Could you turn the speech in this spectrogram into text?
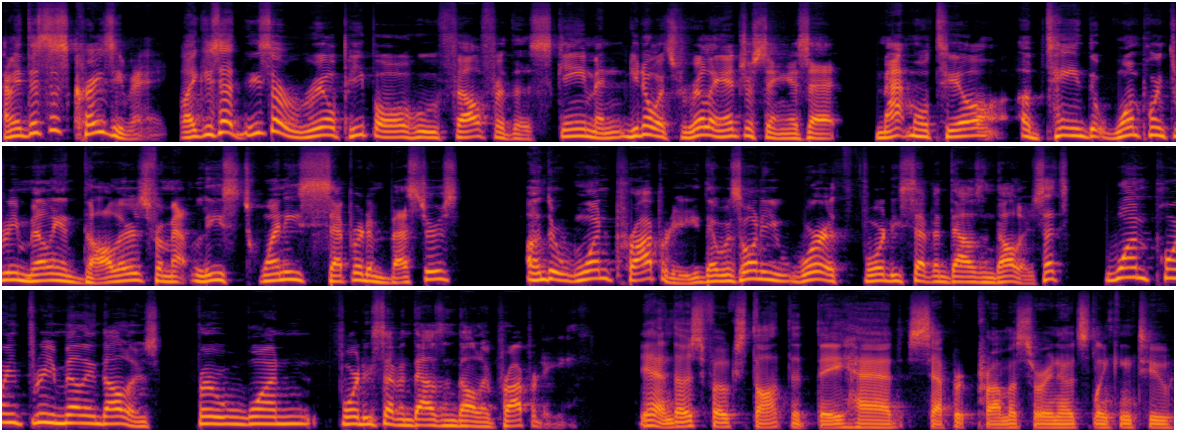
I mean, this is crazy, man. Like you said, these are real people who fell for the scheme. And you know what's really interesting is that Matt Motil obtained $1.3 million from at least 20 separate investors under one property that was only worth $47,000. That's $1.3 million for one $47,000 property. Yeah, and those folks thought that they had separate promissory notes linking to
